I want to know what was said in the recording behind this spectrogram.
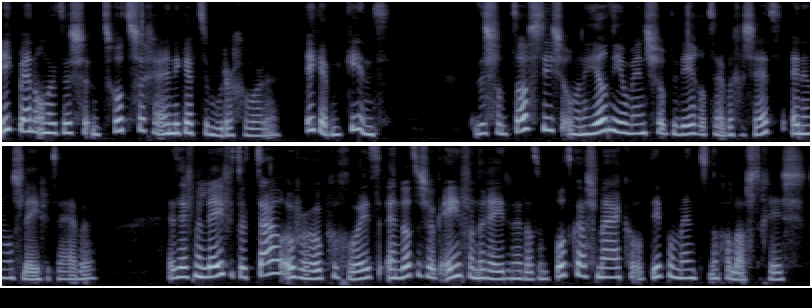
Ik ben ondertussen een trotse gehandicapte moeder geworden. Ik heb een kind. Het is fantastisch om een heel nieuw mensje op de wereld te hebben gezet en in ons leven te hebben. Het heeft mijn leven totaal overhoop gegooid en dat is ook een van de redenen dat een podcast maken op dit moment nogal lastig is.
